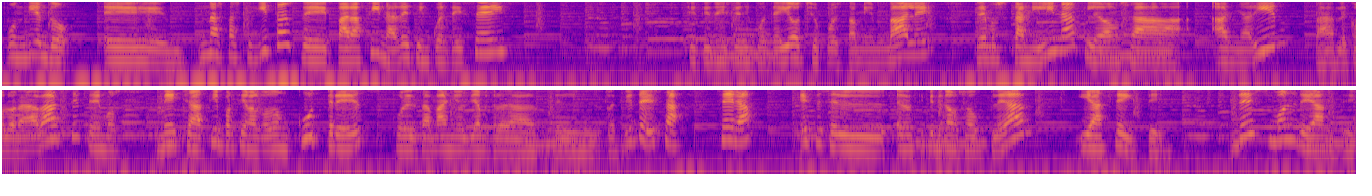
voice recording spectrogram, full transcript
fundiendo eh, unas pastillitas de parafina de 56. Si tenéis de 58 pues también vale. Tenemos esta anilina que le vamos a añadir para darle color a la base. Tenemos mecha 100% algodón Q3 por el tamaño, el diámetro del recipiente. Esta cera, este es el, el recipiente que vamos a emplear. Y aceite desmoldeante.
